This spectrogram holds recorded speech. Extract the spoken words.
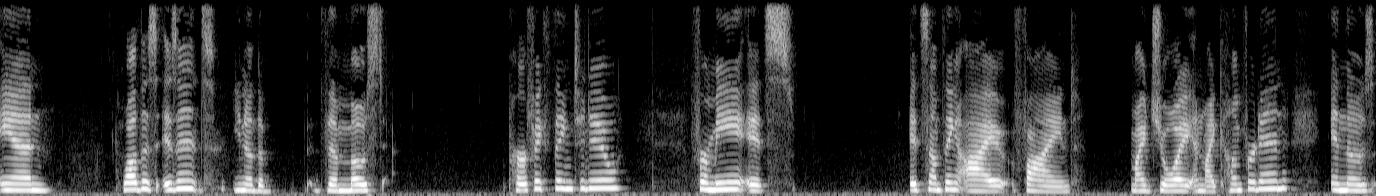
And while this isn't, you know, the the most perfect thing to do, for me it's it's something I find my joy and my comfort in in those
